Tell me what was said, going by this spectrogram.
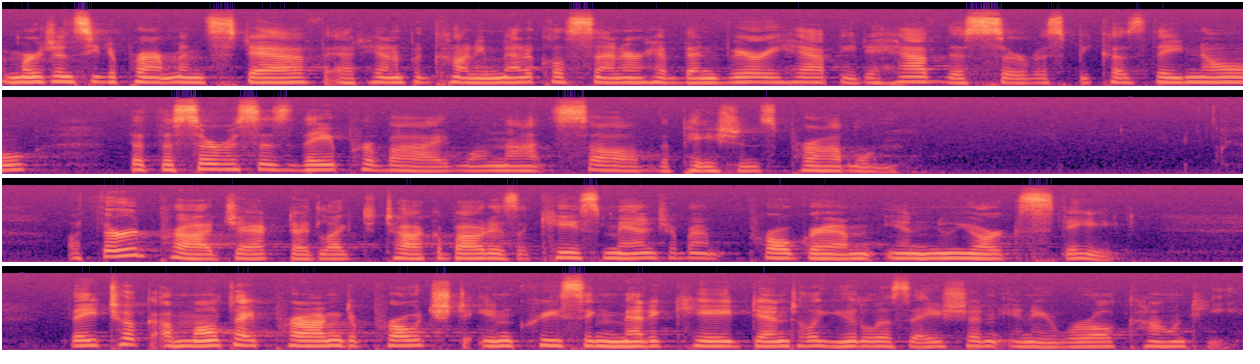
emergency department staff at Hennepin County Medical Center have been very happy to have this service because they know that the services they provide will not solve the patient's problem. A third project I'd like to talk about is a case management program in New York State. They took a multi-pronged approach to increasing Medicaid dental utilization in a rural county.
